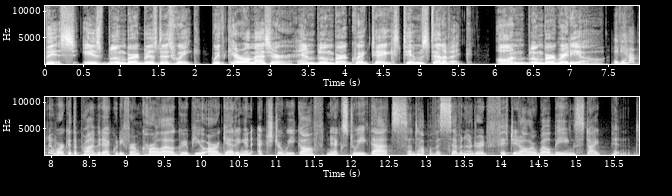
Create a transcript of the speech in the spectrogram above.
This is Bloomberg Business Week with Carol Massar and Bloomberg Quick Takes Tim Stenovec on Bloomberg Radio. If you happen to work at the private equity firm Carlyle Group, you are getting an extra week off next week. That's on top of a $750 well-being stipend.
